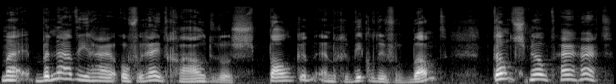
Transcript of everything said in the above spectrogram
maar benader je haar overeind gehouden door spalken en gewikkeld in verband, dan smelt haar hart.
